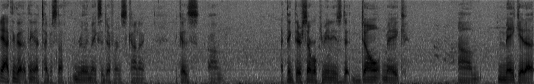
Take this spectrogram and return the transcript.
yeah. I think that I think that type of stuff really makes a difference, kind of, because um, I think there's several communities that don't make um, make it a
